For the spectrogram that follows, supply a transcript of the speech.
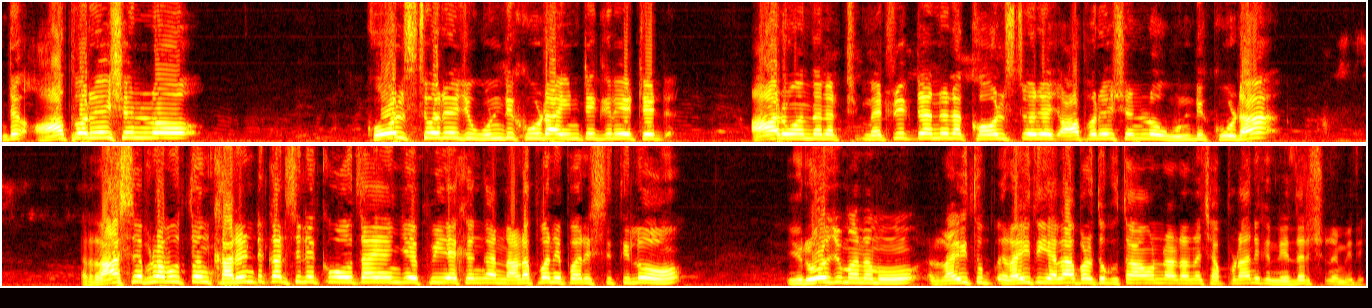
అంటే ఆపరేషన్లో కోల్డ్ స్టోరేజ్ ఉండి కూడా ఇంటిగ్రేటెడ్ ఆరు వందల మెట్రిక్ టన్నుల కోల్డ్ స్టోరేజ్ ఆపరేషన్లో ఉండి కూడా రాష్ట్ర ప్రభుత్వం కరెంటు ఖర్చులు ఎక్కువ అవుతాయని చెప్పి ఏకంగా నడపని పరిస్థితిలో ఈరోజు మనము రైతు రైతు ఎలా బ్రతుకుతా ఉన్నాడని చెప్పడానికి నిదర్శనం ఇది.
